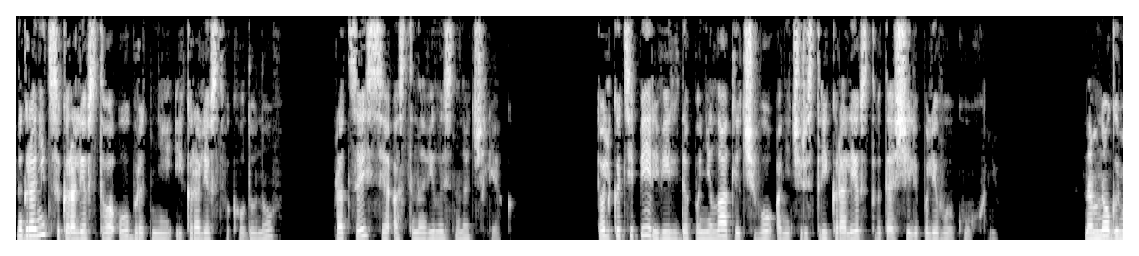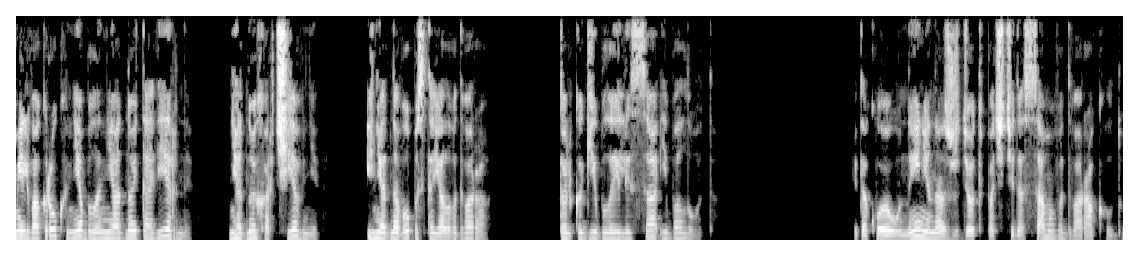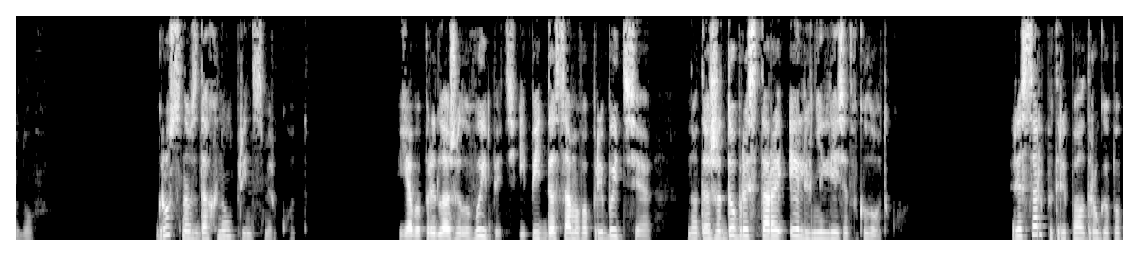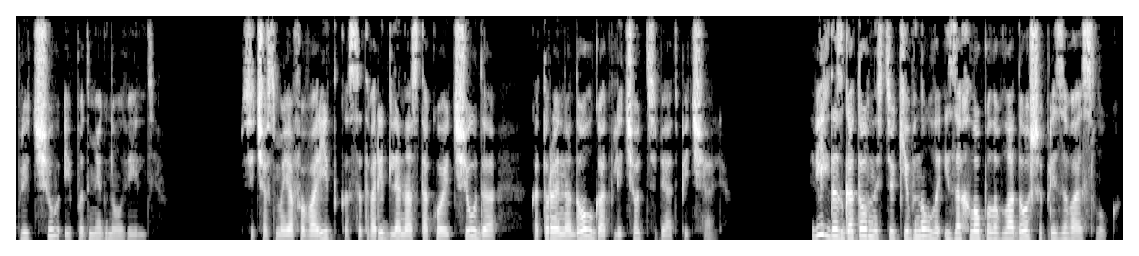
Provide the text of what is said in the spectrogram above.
На границе королевства оборотней и королевства колдунов процессия остановилась на ночлег. Только теперь Вильда поняла, для чего они через три королевства тащили полевую кухню. На много миль вокруг не было ни одной таверны, ни одной харчевни и ни одного постоялого двора. Только гиблые леса и болота. И такое уныние нас ждет почти до самого двора колдунов. Грустно вздохнул принц Меркот. Я бы предложил выпить и пить до самого прибытия, но даже добрый старый Эль не лезет в глотку. Рессар потрепал друга по плечу и подмигнул Вильде. Сейчас моя фаворитка сотворит для нас такое чудо, которое надолго отвлечет тебя от печали. Вильда с готовностью кивнула и захлопала в ладоши, призывая слуг.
